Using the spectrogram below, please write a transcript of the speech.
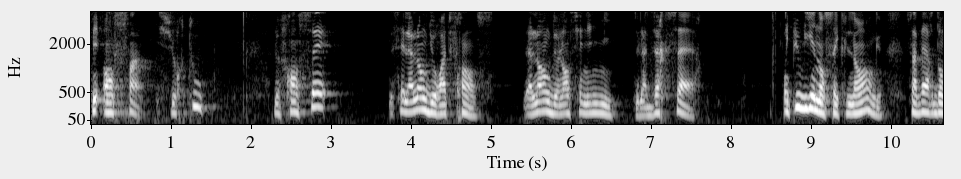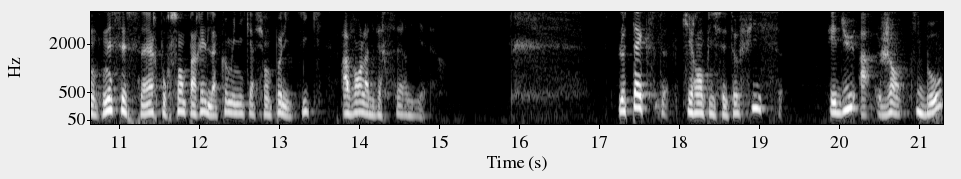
Mais enfin, et surtout, le français c'est la langue du roi de France, la langue de l'ancien ennemi, de l'adversaire. Et publier dans cette langue s'avère donc nécessaire pour s'emparer de la communication politique avant l'adversaire d'hier. Le texte qui remplit cet office est dû à Jean Thibault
